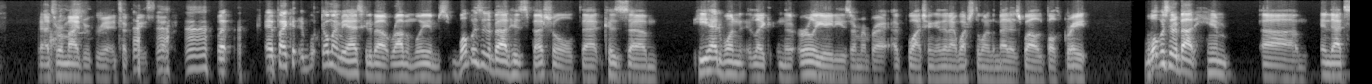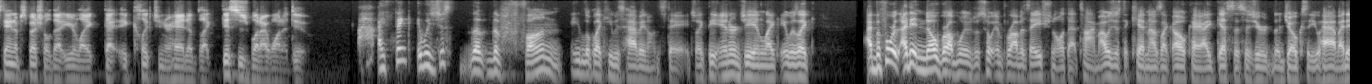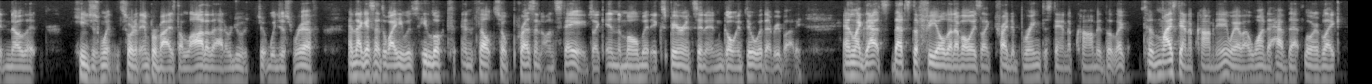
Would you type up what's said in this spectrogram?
that's where my degree took place. But if I could, don't mind me asking about Robin Williams. What was it about his special that? Because um, he had one like in the early 80s. I remember I, I watching, and then I watched the one in the Met as well. Both great. What was it about him um, in that stand-up special that you're like that it clicked in your head of like this is what I want to do? I think it was just the the fun he looked like he was having on stage, like the energy and like it was like I before I didn't know Rob Williams was so improvisational at that time. I was just a kid and I was like, oh, okay, I guess this is your the jokes that you have. I didn't know that he just went and sort of improvised a lot of that or would just riff. And I guess that's why he was he looked and felt so present on stage, like in the moment, experiencing it and going through it with everybody. And like that's that's the feel that I've always like tried to bring to stand up comedy, but like to my stand up comedy anyway. I wanted to have that lore of like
